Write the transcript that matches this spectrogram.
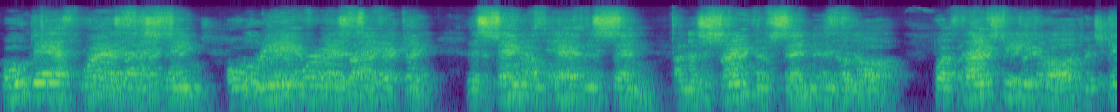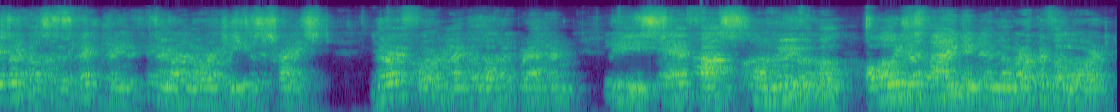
O death, where is thy sting? O grave, where is thy victory? The sting of death is sin, and the strength of sin is the law. But thanks be to God, which giveth us the victory through our Lord Jesus Christ. Therefore, my beloved brethren, be steadfast, unmovable, always abounding in the work of the Lord,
